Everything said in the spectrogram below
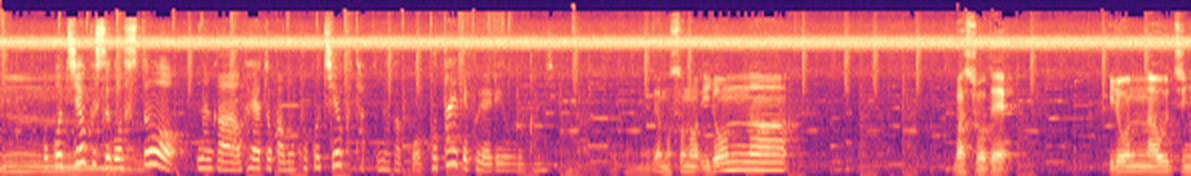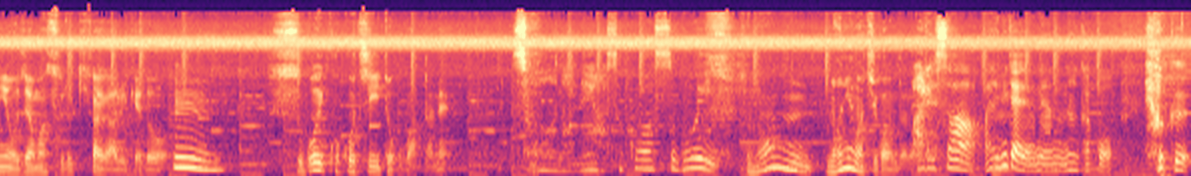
うん。心地よく過ごすとなんかお部屋とかも心地よくたなんかこう答えてくれるような感じ。なるほどね。でもそのいろんな場所でいろんなお家にお邪魔する機会があるけどうん。すごい心地いいとこがあったね。そうだね。あそこはすごい。なん何が違うんだろう？あれさあれみたいだよね、あのなんかこうよく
